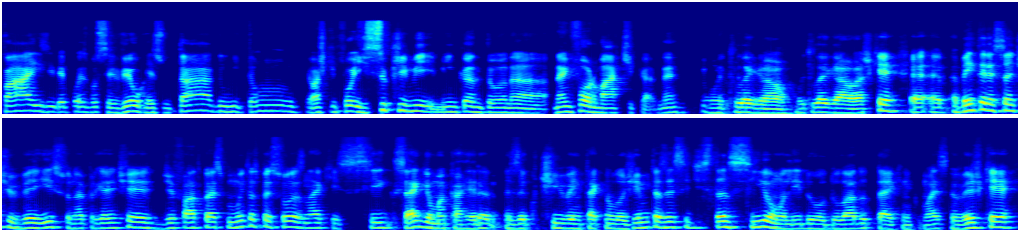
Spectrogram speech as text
faz e depois você vê o resultado. Então, eu acho que foi isso que me, me encantou na, na informática, né? Muito legal, muito legal. Acho que é, é, é, bem interessante ver isso, né? Porque a gente, de fato, conhece muitas pessoas, né, que se, seguem uma carreira executiva em tecnologia e muitas vezes se distanciam ali do, do lado técnico. Mas eu vejo que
